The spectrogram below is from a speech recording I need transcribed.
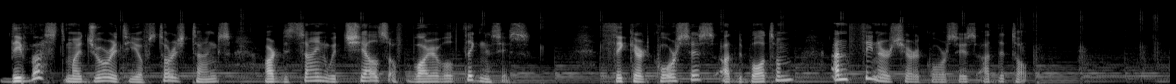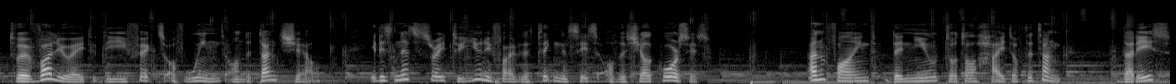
The vast majority of storage tanks are designed with shells of variable thicknesses thicker courses at the bottom and thinner shell courses at the top. To evaluate the effects of wind on the tank shell, it is necessary to unify the thicknesses of the shell courses and find the new total height of the tank, that is,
